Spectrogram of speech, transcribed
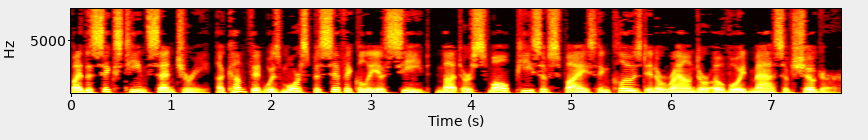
By the 16th century, a comfit was more specifically a seed, nut or small piece of spice enclosed in a round or ovoid mass of sugar.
